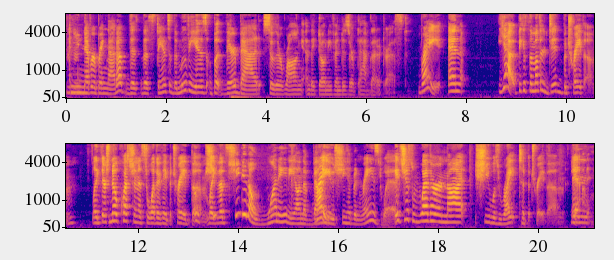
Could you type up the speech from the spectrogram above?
and you mm-hmm. never bring that up the the stance of the movie is but they're bad so they're wrong and they don't even deserve to have that addressed Right. And Yeah, because the mother did betray them. Like, there's no question as to whether they betrayed oh, them. like, She- that's she did a 180 on the values Right. she had been raised with. It's just whether or not she was right to betray them. And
